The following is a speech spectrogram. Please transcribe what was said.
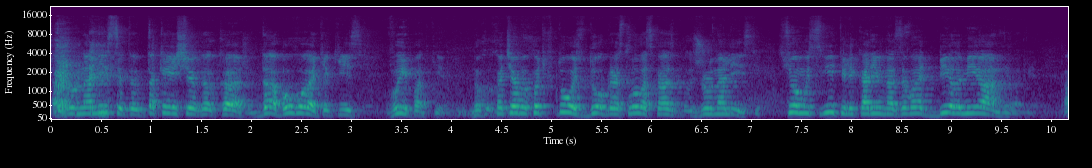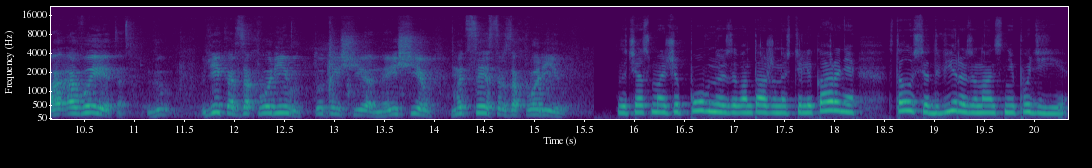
А журналісти таке ще кажуть. Да, бувають якісь випадки. Ну хоча б хоч хтось добре слово сказав журналістів. В цьому світі лікарів називають білими ангелами. А, а ви це, лікар захворів, тут іще, не іще медсестри захворіли. За час майже повної завантаженості лікарні сталося дві резонансні події.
